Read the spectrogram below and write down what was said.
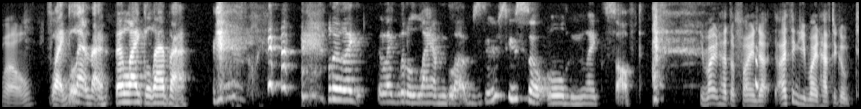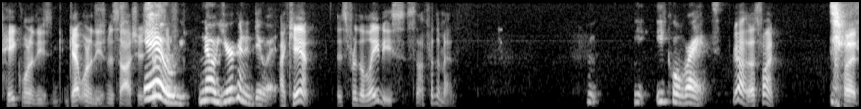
Well, It's like leather. They're like leather. well, they're like they're like little lamb gloves. They're he's so old and like soft. you might have to find out. I think you might have to go take one of these, get one of these massages. just to- Ew! No, you're gonna do it. I can't. It's for the ladies. It's not for the men. E- equal rights. Yeah, that's fine. But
